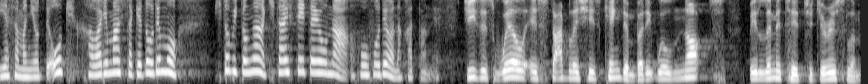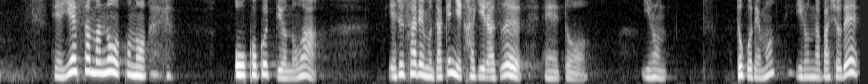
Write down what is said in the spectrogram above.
イエス様によって大きく変わりましたけどでも人々が期待していたような方法ではなかったんです。Jesus will establish his kingdom, but it will not be limited to Jerusalem. えーイエス様のこの王国っていうのはエルサレムだけに限らず、えー、といろんどこでもいろんな場所で、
